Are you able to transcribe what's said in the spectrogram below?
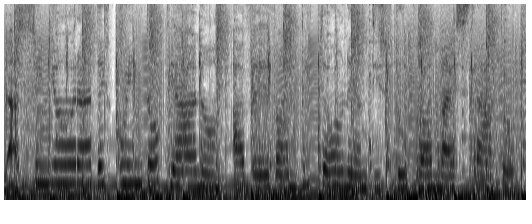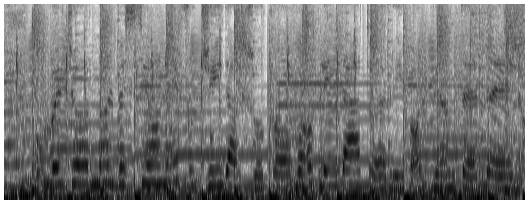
La signora del quinto piano aveva un pitone antistupro ammaestrato. Un bel giorno il bestione fuggì dal suo covo blindato e arrivò al pian terreno.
